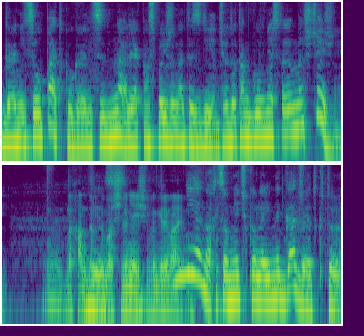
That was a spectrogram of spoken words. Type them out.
granicy upadku, granicy dna, ale jak pan spojrzy na te zdjęcia, to tam głównie stoją mężczyźni. No, na handel Więc- chyba silniejsi wygrywają. Nie, no chcą mieć kolejny gadżet, który,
